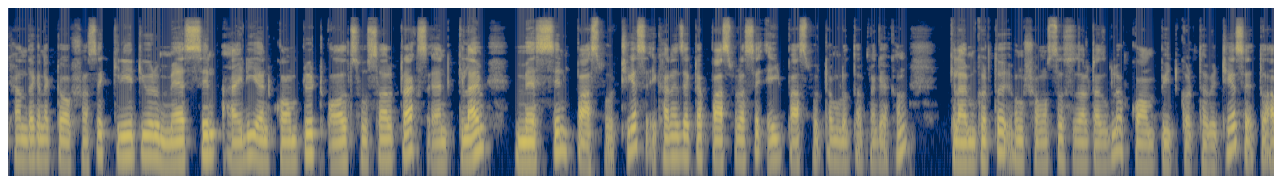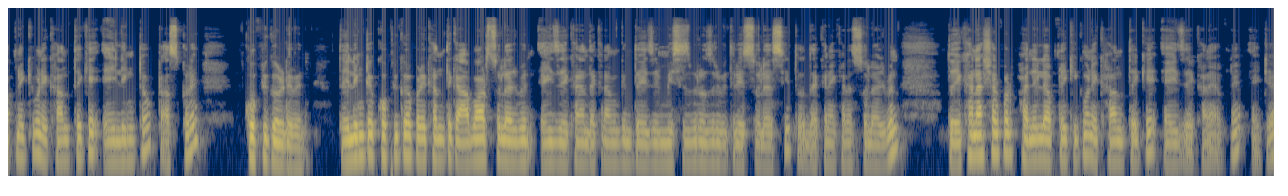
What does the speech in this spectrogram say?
এখান দেখেন একটা অপশন আছে create your Matchain ID and complete all social tasks and claim Matchain passport ঠিক আছে? এখানে যে একটা পাসপোর্ট আছে, এই পাসপোর্টটা মূলত আপনাকে এখন ক্লাইম করতে হবে এবং সমস্ত সোশ্যাল টাস্কগুলো কমপ্লিট করতে হবে, ঠিক আছে? তো আপনি কি করুন এখান থেকে এই লিঙ্কটাও টাচ করে কপি করে নেবেন। তো এই লিঙ্কটা কপি করার পর এখান থেকে আবার চলে আসবেন। এই যে এখানে দেখেন আমি কিন্তু এই যে মিসেস ব্রাউজারের ভিতরে চলে আসি তো দেখেন এখানে চলে আসবেন। তো এখানে আসার পর ফাইনালি আপনি কি করুন, এখান থেকে এই যে এখানে আপনি এটা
